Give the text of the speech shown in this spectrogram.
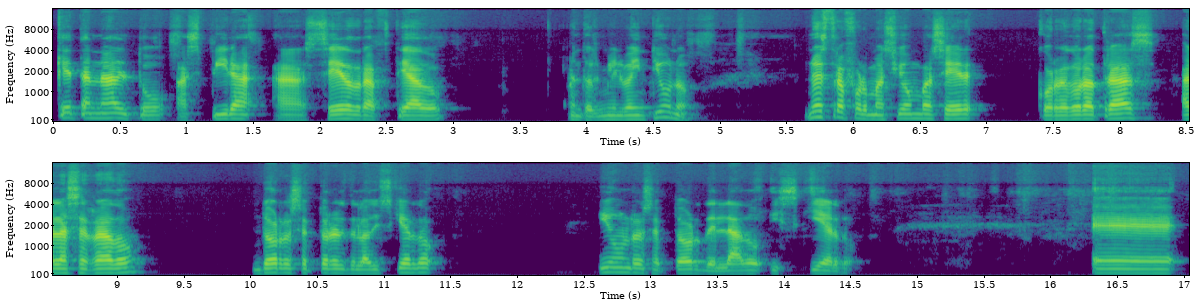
¿Qué tan alto aspira a ser drafteado en 2021? Nuestra formación va a ser corredor atrás, ala cerrado, dos receptores del lado izquierdo y un receptor del lado izquierdo. Eh,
